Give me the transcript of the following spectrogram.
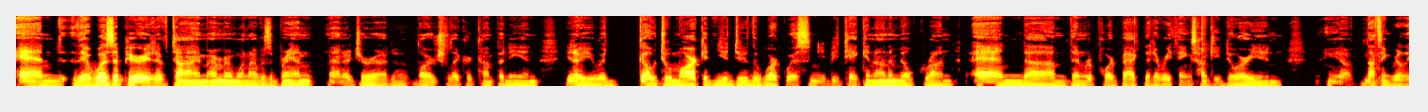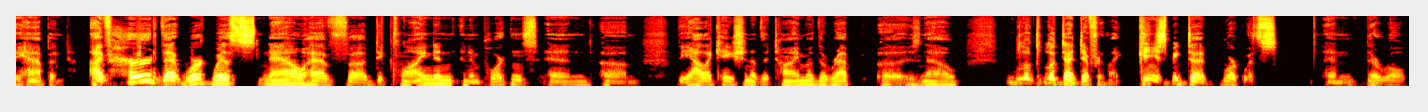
And there was a period of time, I remember when I was a brand manager at a large liquor company, and you know, you would go to a market and you do the work with, and you'd be taken on a milk run and um, then report back that everything's hunky dory and you know nothing really happened. I've heard that work withs now have uh, declined in, in, importance, and um, the allocation of the time of the rep uh, is now look, looked at differently. Can you speak to work withs and their role?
